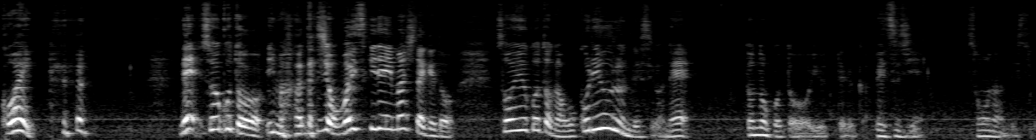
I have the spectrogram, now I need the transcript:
怖い。ね、そういうことを今私思いつきで言いましたけど、そういうことが起こりうるんですよね。どのことを言ってるか、別人。そうなんですよ。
